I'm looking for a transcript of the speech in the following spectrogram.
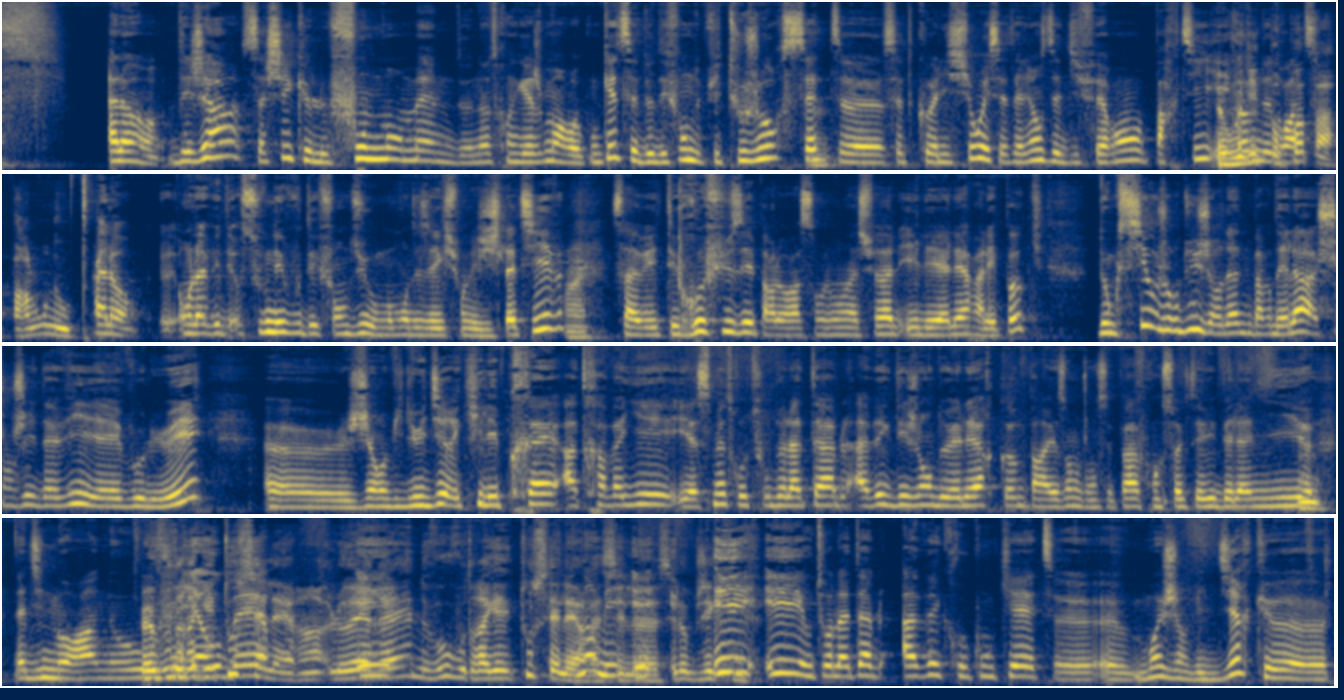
Alors déjà, sachez que le fondement même de notre engagement à Reconquête, c'est de défendre depuis toujours cette, mm. euh, cette coalition et cette alliance des différents partis et vous dites de pourquoi pas Parlons-nous. Alors, euh, on l'avait, souvenez-vous, défendu au moment des élections législatives. Ça avait été refusé par le Rassemblement national et les LR à l'époque. Donc si aujourd'hui Jordan Bardella a changé d'avis et a évolué, euh, j'ai envie de lui dire, et qu'il est prêt à travailler et à se mettre autour de la table avec des gens de LR, comme par exemple, j'en sais pas, François-Xavier Bellamy, mm. Nadine Morano. vous draguez tous LR, hein. le RN, vous, vous draguez tous LR, c'est l'objectif. Et, autour de la table avec Reconquête, euh, euh, moi j'ai envie de dire que.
